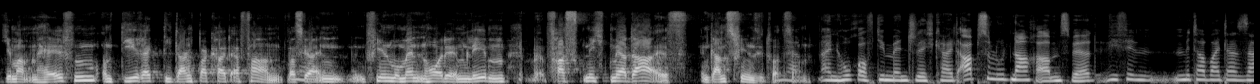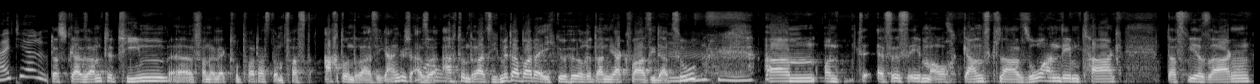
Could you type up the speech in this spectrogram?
jemandem helfen und direkt die Dankbarkeit erfahren, was ja, ja in, in, vielen Momenten heute im Leben fast nicht mehr da ist, in ganz vielen Situationen. Ja, ein Hoch auf die Menschlichkeit, absolut nachahmenswert. Wie viele Mitarbeiter seid ihr? Das gesamte Team äh, von Elektro Podcast umfasst 38 Angestellte, also wow. 38 Mitarbeiter. Ich gehöre dann ja quasi dazu. Mhm. Ähm, und es ist eben auch ganz klar so an dem Tag, dass wir sagen,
